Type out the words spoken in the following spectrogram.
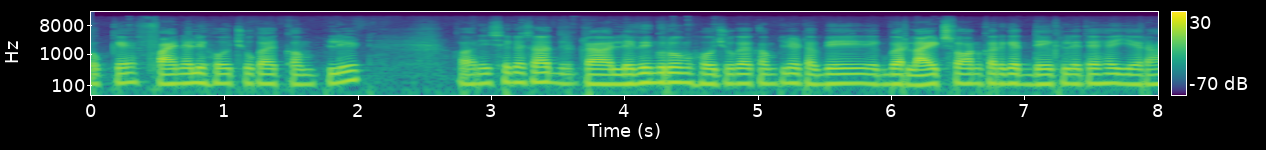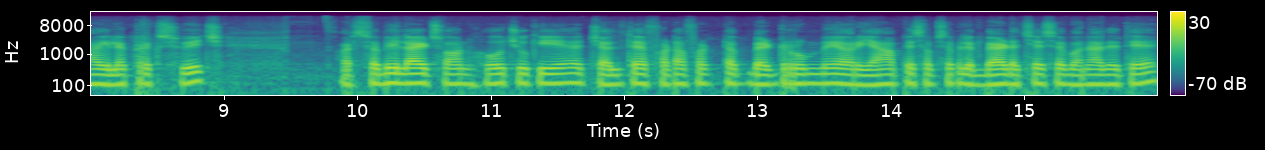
ओके फाइनली हो चुका है कंप्लीट और इसी के साथ लिविंग रूम हो चुका है कंप्लीट अभी एक बार लाइट्स ऑन करके देख लेते हैं, ये रहा इलेक्ट्रिक स्विच और सभी लाइट्स ऑन हो चुकी है, चलते हैं फटाफट बेडरूम में और यहाँ पे सबसे पहले बेड अच्छे से बना देते हैं।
